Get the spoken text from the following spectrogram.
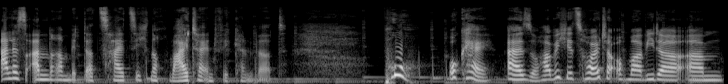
alles andere mit der Zeit sich noch weiterentwickeln wird. Puh, okay. Also, habe ich jetzt heute auch mal wieder. Ähm,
